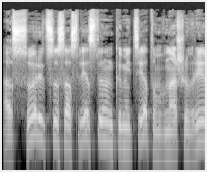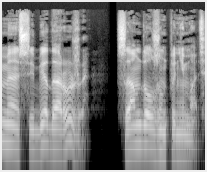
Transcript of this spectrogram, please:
А ссориться со Следственным комитетом в наше время себе дороже. Сам должен понимать.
